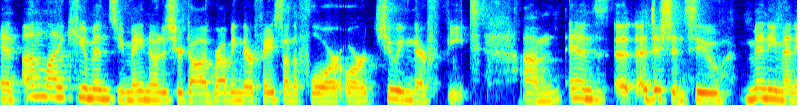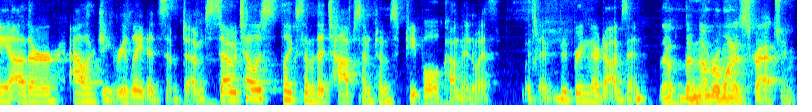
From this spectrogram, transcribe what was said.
And unlike humans, you may notice your dog rubbing their face on the floor or chewing their feet, um, in addition to many, many other allergy related symptoms. So tell us like some of the top symptoms people come in with, with them, bring their dogs in. The, the number one is scratching.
